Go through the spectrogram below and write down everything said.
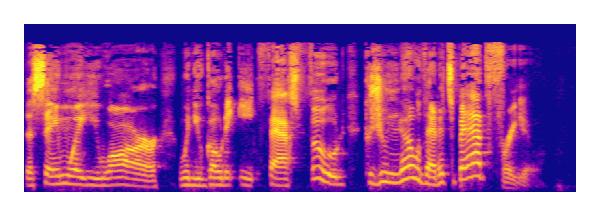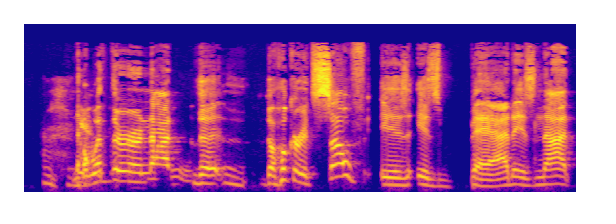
The same way you are when you go to eat fast food because you know that it's bad for you. Mm-hmm. Now, yeah. whether or not the the hooker itself is is bad is not.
